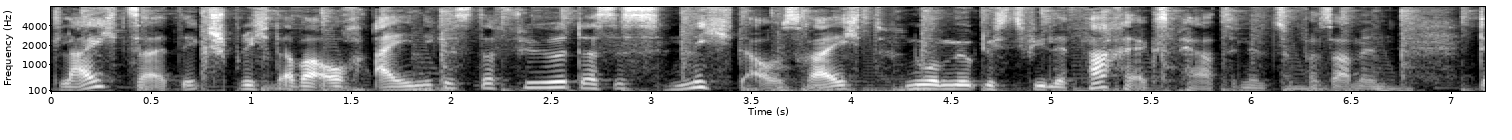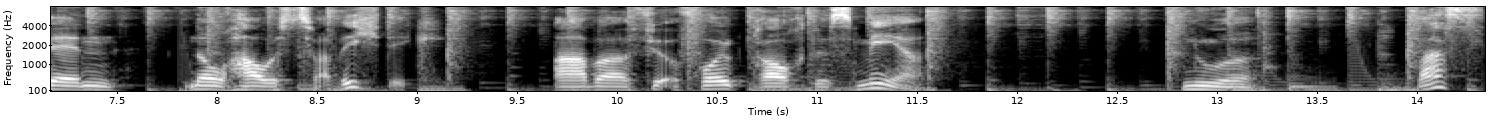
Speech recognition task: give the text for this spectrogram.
Gleichzeitig spricht aber auch einiges dafür, dass es nicht ausreicht, nur möglichst viele Fachexpertinnen zu versammeln. Denn Know-how ist zwar wichtig, aber für Erfolg braucht es mehr. Nur was?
